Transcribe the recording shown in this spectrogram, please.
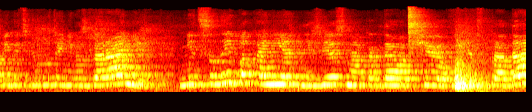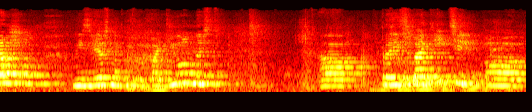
двигатель внутреннего сгорания. Ни цены пока нет, неизвестно, когда вообще выйдет в продажу, неизвестна подъемность. А, Производитель а,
